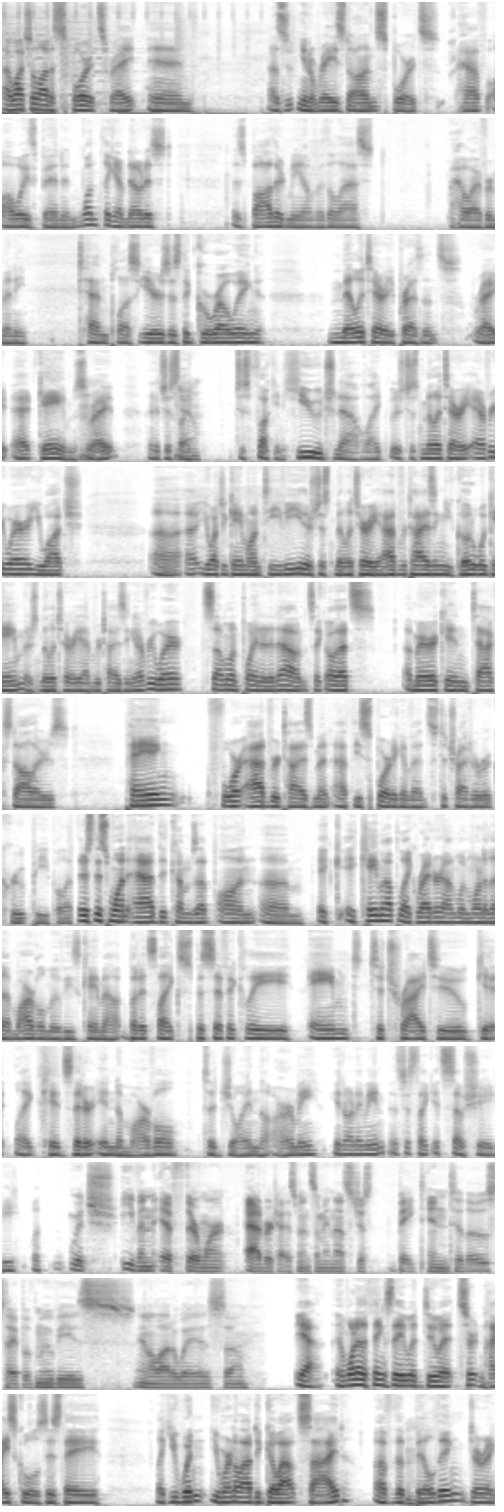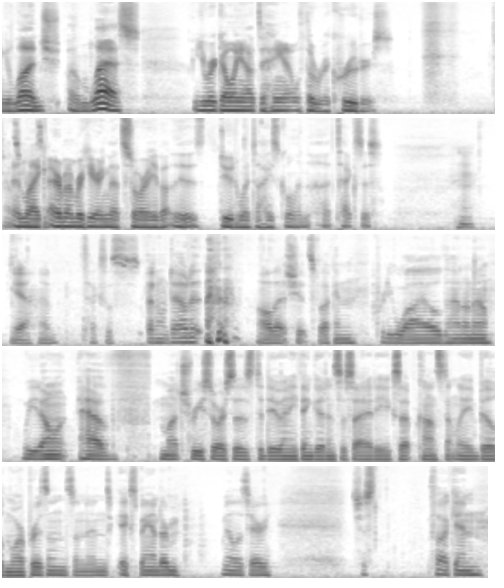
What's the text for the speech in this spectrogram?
I watch a lot of sports, right? And as you know, raised on sports, have always been. And one thing I've noticed has bothered me over the last however many 10 plus years is the growing military presence, right? At games, Mm. right? And it's just like, just fucking huge now. Like there's just military everywhere. You watch, uh, uh, you watch a game on TV. There's just military advertising. You go to a game. There's military advertising everywhere. Someone pointed it out. It's like, oh, that's American tax dollars paying for advertisement at these sporting events to try to recruit people. There's this one ad that comes up on um it it came up like right around when one of the Marvel movies came out, but it's like specifically aimed to try to get like kids that are into Marvel to join the army. You know what I mean? It's just like it's so shady. What Which even if there weren't advertisements, I mean that's just baked into those type of movies in a lot of ways. So Yeah, and one of the things they would do at certain high schools is they like you wouldn't you weren't allowed to go outside of the Mhm. building during lunch unless you were going out to hang out with the recruiters. that's and like. I remember hearing that story about this dude who went to high school in uh, Texas. yeah, uh, Texas, I don't doubt it. All that shit's fucking pretty wild. I don't know. We don't have much resources to do anything good in society except constantly build more prisons and then expand our military. It's just fucking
